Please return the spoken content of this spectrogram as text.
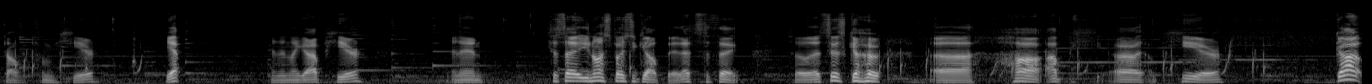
start from here. Yep. And then I go up here, and then because you're not supposed to go up there. That's the thing. So let's just go uh up uh up here. Go.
